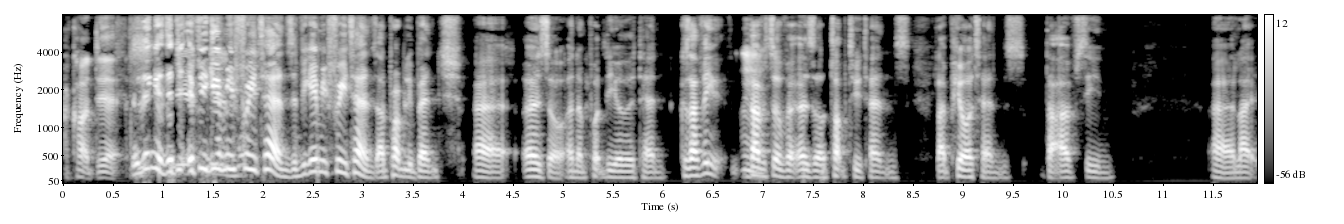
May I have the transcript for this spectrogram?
I can't do it. The thing is, if you, if you give me three tens, if you gave me three tens, I'd probably bench uh, Ozil and then put the other ten because I think mm. David Silva, Ozil, top two tens, like pure tens that I've seen. uh, like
